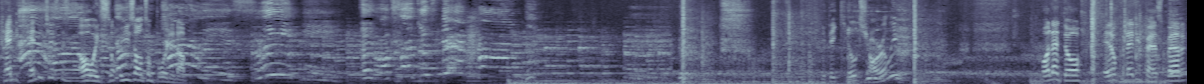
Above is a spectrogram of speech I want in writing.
Candy, Candy just is. Oh, he's he's also boarded up. Did they kill Charlie? Hola, då. Är det Freddy Fazbear?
